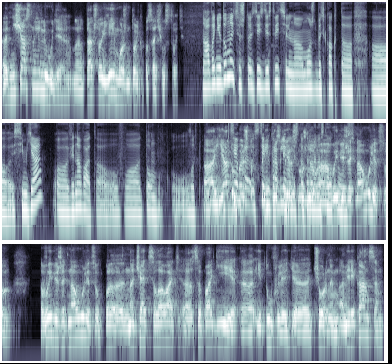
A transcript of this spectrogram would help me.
Несчастные люди. Так что ей можно только посочувствовать. Ну, а вы не думаете, что здесь действительно, может быть, как-то э, семья э, виновата в том, вот, а я тем, думаю, что с теми проблемами, с которыми она столкнулась? выбежать на улицу, выбежать на улицу, начать целовать э, сапоги э, и туфли э, черным американцам,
